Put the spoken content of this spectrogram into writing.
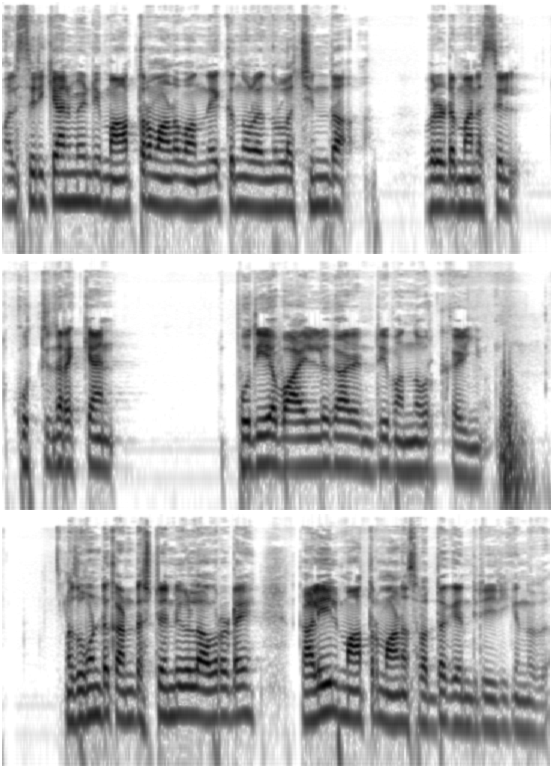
മത്സരിക്കാൻ വേണ്ടി മാത്രമാണ് വന്നേക്കുന്നത് എന്നുള്ള ചിന്ത അവരുടെ മനസ്സിൽ കുത്തി നിറയ്ക്കാൻ പുതിയ എൻട്രി വന്നവർക്ക് കഴിഞ്ഞു. അതുകൊണ്ട് കണ്ടസ്റ്റന്റുകൾ അവരുടെ കളിയിൽ മാത്രമാണ് ശ്രദ്ധ കേന്ദ്രീകരിക്കുന്നത്.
